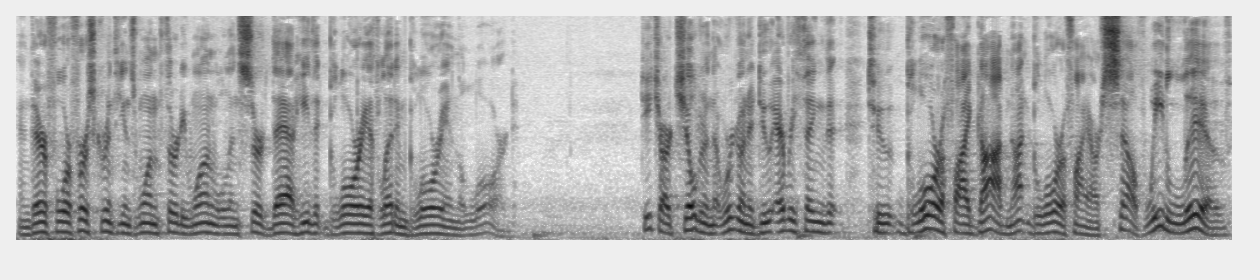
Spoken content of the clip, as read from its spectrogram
And therefore 1 Corinthians 1:31 will insert that he that glorieth let him glory in the Lord. Teach our children that we're going to do everything that, to glorify God, not glorify ourselves. We live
